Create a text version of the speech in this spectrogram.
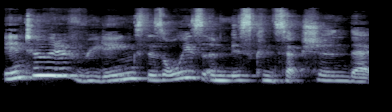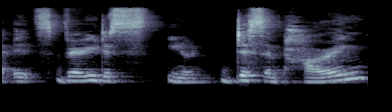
intuitive readings, there's always a misconception that it's very dis, you know, disempowering.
